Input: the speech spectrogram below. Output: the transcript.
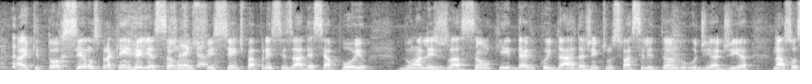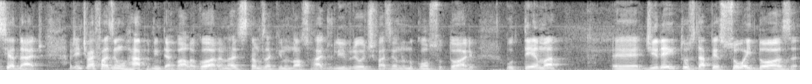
aí que torcemos para que envelheçamos Chega. o suficiente para precisar desse apoio de uma legislação que deve cuidar da gente, nos facilitando o dia a dia na sociedade. A gente vai fazer um rápido intervalo agora. Nós estamos aqui no nosso Rádio Livre hoje fazendo no consultório o tema é, direitos da pessoa idosa.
